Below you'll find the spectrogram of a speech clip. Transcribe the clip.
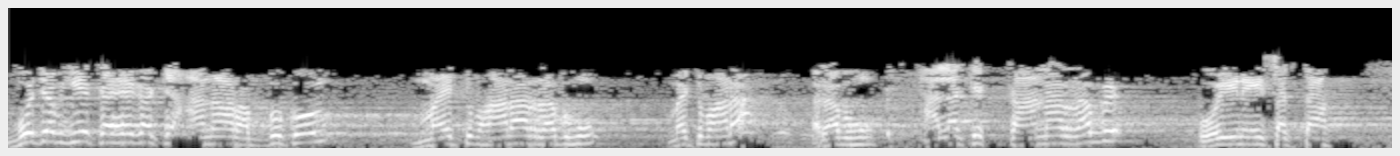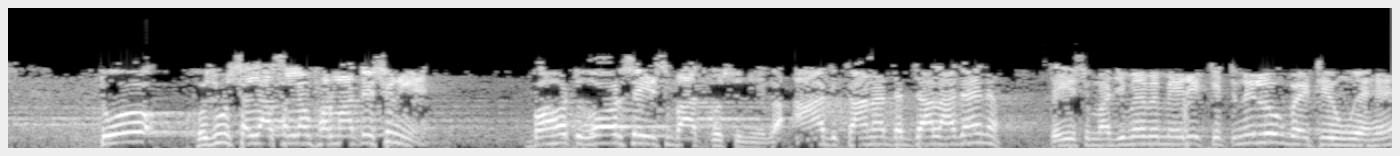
वो जब ये कहेगा कि अना को मैं तुम्हारा रब हूँ, मैं तुम्हारा रब हूँ। हालाँकि काना रब हो ही नहीं सकता। तो हुजूर सल्लल्लाहु अलैहि वसल्लम फरमाते, सुनिए बहुत गौर से इस बात को सुनिएगा। आज काना दज्जाल आ जाए ना तो इस मजमे में मेरे कितने लोग बैठे हुए हैं?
